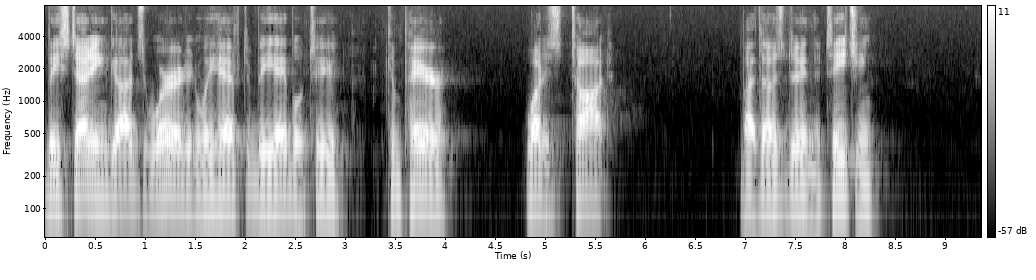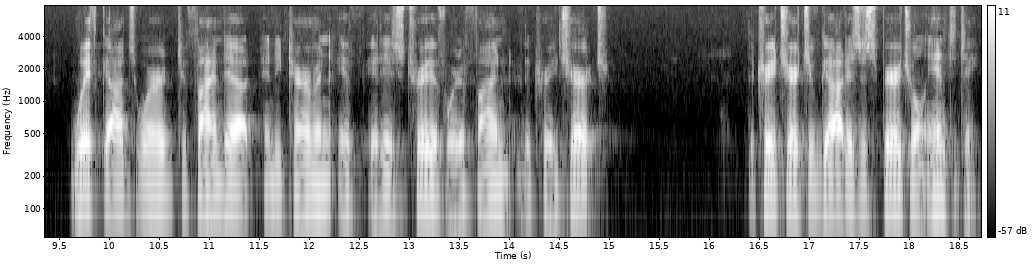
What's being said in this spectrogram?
be studying God's Word and we have to be able to compare what is taught by those doing the teaching with God's Word to find out and determine if it is true, if we're to find the true church. The true church of God is a spiritual entity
